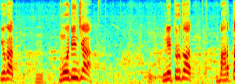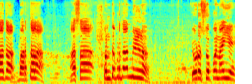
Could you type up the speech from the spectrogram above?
युगात मोदींच्या नेतृत्वात भारताचा भारताला असा पंतप्रधान मिळणं एवढं सोपं नाही आहे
